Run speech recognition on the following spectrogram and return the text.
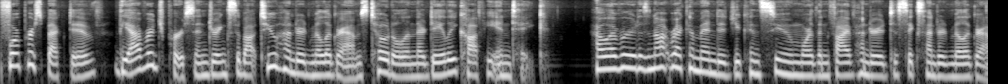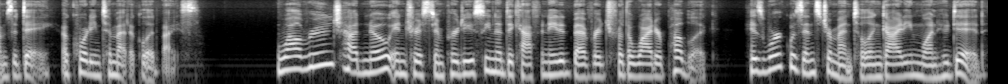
For perspective, the average person drinks about 200 milligrams total in their daily coffee intake. However, it is not recommended you consume more than 500 to 600 milligrams a day, according to medical advice. While Runge had no interest in producing a decaffeinated beverage for the wider public, his work was instrumental in guiding one who did.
